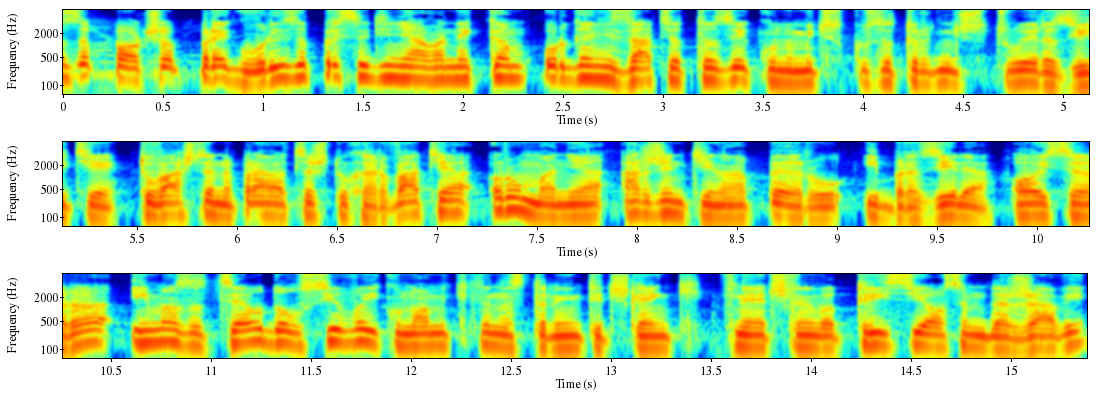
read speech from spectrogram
започва преговори за присъединяване към Организацията за економическо сътрудничество и развитие. Това ще направят също Харватия, Румъния, Аржентина, Перу и Бразилия. ОИСР има за цел да усилва економиките на страните членки. В нея членуват 38 държави,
